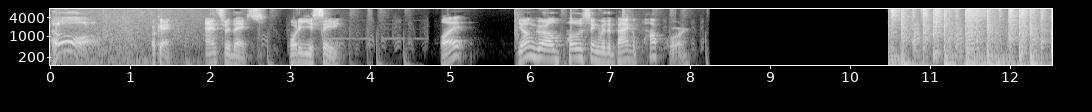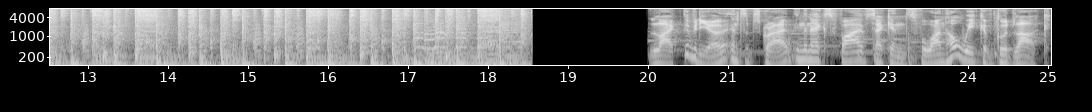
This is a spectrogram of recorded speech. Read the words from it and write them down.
Oh! Okay, answer this. What do you see? What? Young girl posing with a bag of popcorn. Like the video and subscribe in the next 5 seconds for one whole week of good luck.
